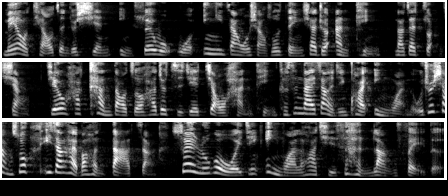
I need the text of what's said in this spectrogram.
没有调整就先印，所以我我印一张，我想说等一下就按停，那再转向。结果他看到之后，他就直接叫我喊停。可是那一张已经快印完了，我就想说一张海报很大张，所以如果我已经印完的话，其实是很浪费的。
